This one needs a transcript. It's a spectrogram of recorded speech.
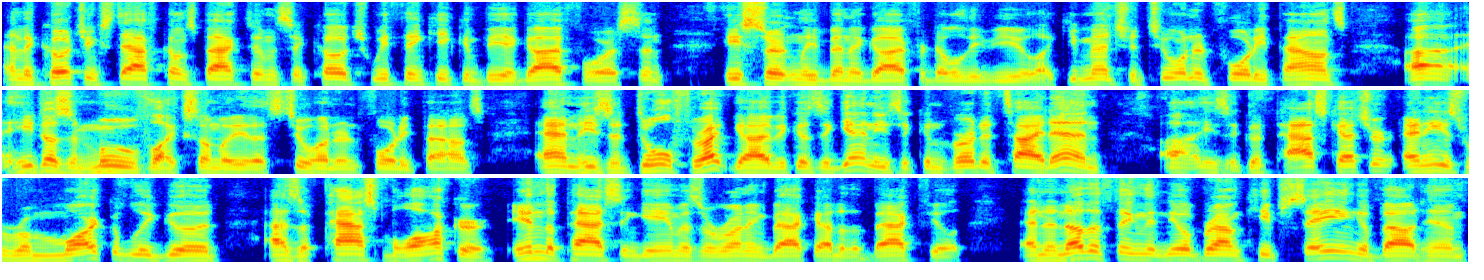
And the coaching staff comes back to him and said, Coach, we think he can be a guy for us. And he's certainly been a guy for WVU. Like you mentioned, 240 pounds. Uh, he doesn't move like somebody that's 240 pounds. And he's a dual threat guy because, again, he's a converted tight end. Uh, he's a good pass catcher, and he's remarkably good as a pass blocker in the passing game as a running back out of the backfield. And another thing that Neal Brown keeps saying about him,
